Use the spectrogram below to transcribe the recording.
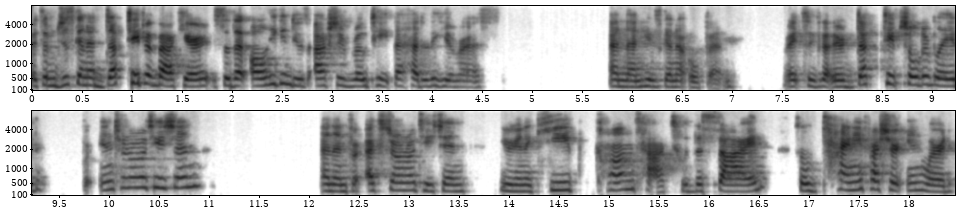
Right, so I'm just gonna duct tape it back here so that all he can do is actually rotate the head of the humerus and then he's gonna open, right? So you've got your duct tape shoulder blade for internal rotation and then for external rotation, you're gonna keep contact with the side. So tiny pressure inward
